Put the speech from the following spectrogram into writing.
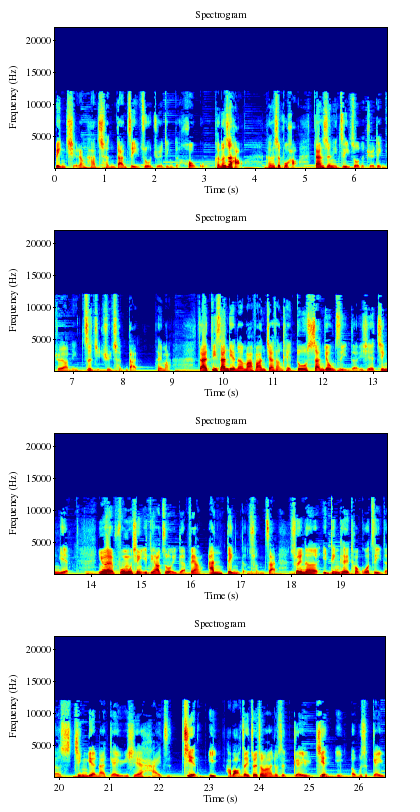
并且让他承担自己做决定的后果，可能是好，可能是不好，但是你自己做的决定就要你自己去承担，可以吗？在第三点呢，麻烦家长可以多善用自己的一些经验，因为父母亲一定要做一个非常安定的存在，所以呢，一定可以透过自己的经验来给予一些孩子建议，好不好？这里最重要的就是给予建议，而不是给予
